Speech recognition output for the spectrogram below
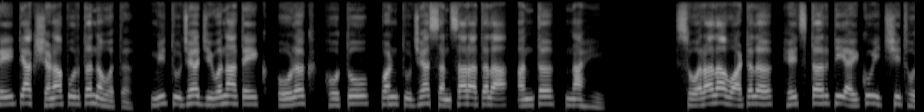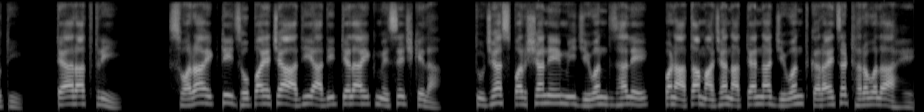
ते त्या क्षणापुरतं नव्हतं. मी तुझ्या जीवनात एक ओळख होतो पण तुझ्या संसारातला अंत नाही. स्वराला वाटलं हेच तर ती ऐकू इच्छित होती. त्या रात्री स्वरा एकटी झोपायच्या आधी आदित्यला एक मेसेज केला तुझ्या स्पर्शाने मी जिवंत झाले पण आता माझ्या नात्यांना जिवंत करायचं ठरवलं आहे.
